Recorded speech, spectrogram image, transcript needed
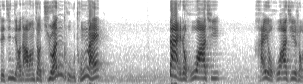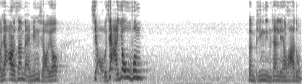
这金角大王叫卷土重来，带着胡阿七，还有胡阿七手下二三百名小妖，脚驾妖风，奔平顶山莲花洞。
